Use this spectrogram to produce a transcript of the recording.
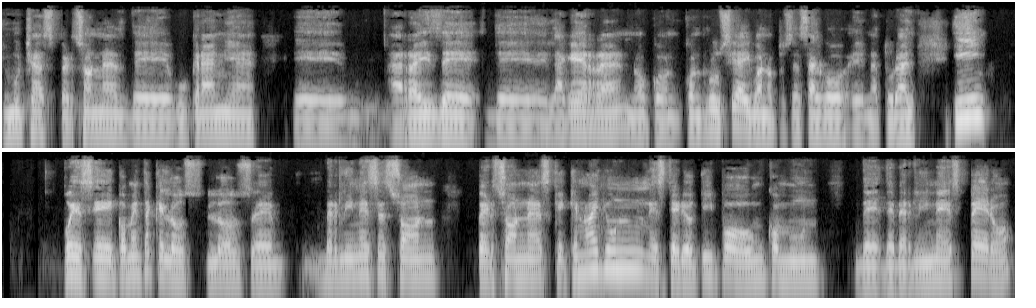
muchas personas de Ucrania eh, a raíz de, la guerra ¿no? con, Rusia y bueno, pues es algo eh, natural. Y pues eh, comenta que los, los berlineses son personas que, no hay un estereotipo o un común de, de berlinés, pero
